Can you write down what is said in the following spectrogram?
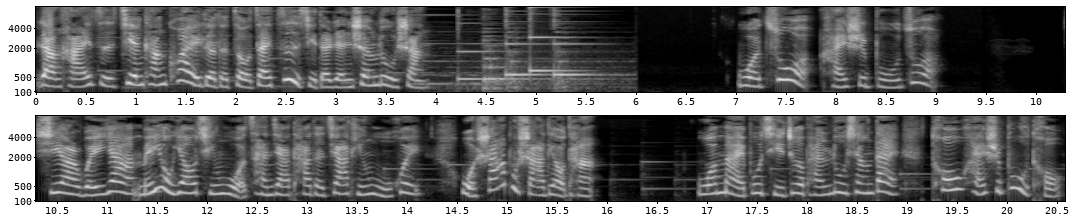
让孩子健康快乐的走在自己的人生路上。我做还是不做？西尔维亚没有邀请我参加他的家庭舞会，我杀不杀掉他？我买不起这盘录像带，偷还是不偷？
